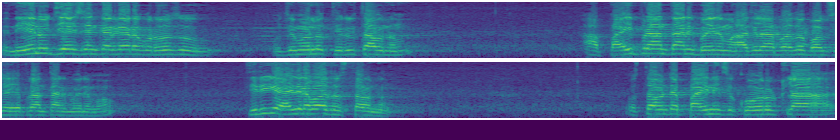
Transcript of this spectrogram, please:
నేను జయశంకర్ గారు ఒక రోజు ఉద్యమంలో తిరుగుతా ఉన్నాం. ఆ పై ప్రాంతానికి పోయినాము ఆదిలాబాద్ బహుశా ఏ ప్రాంతానికి పోయినామో. తిరిగి హైదరాబాద్ వస్తూ ఉన్నాం. వస్తూ ఉంటే పైనుంచి కోరుట్ల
